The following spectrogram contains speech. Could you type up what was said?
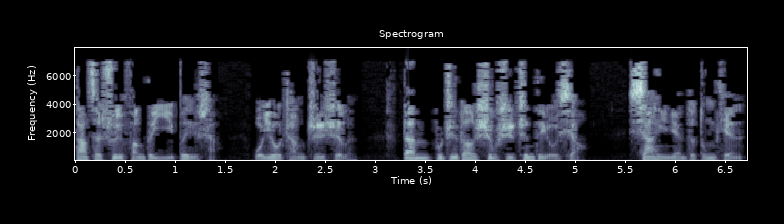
搭在睡房的椅背上，我又长知识了，但不知道是不是真的有效。下一年的冬天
